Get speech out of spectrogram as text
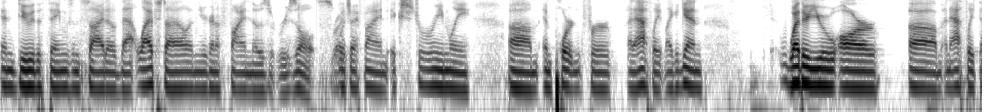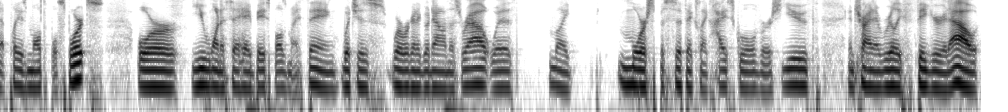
and do the things inside of that lifestyle, and you're going to find those results, Right. which I find extremely um, important for an athlete. Like again, whether you are um, an athlete that plays multiple sports or you want to say, hey, baseball's my thing, which is where we're going to go down this route with like more specifics like high school versus youth and trying to really figure it out.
